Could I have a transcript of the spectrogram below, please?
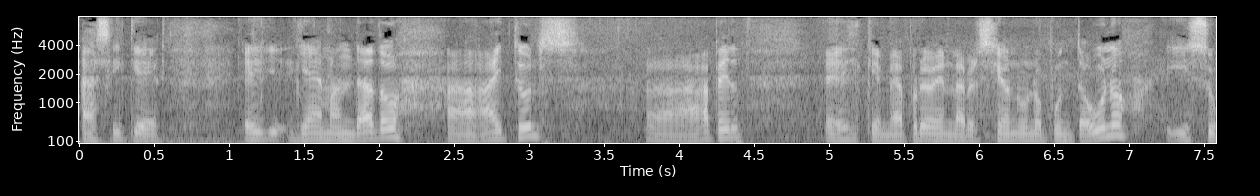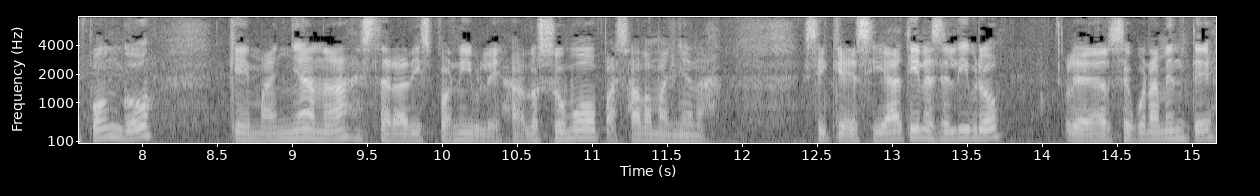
Así que eh, ya he mandado a iTunes, a Apple, eh, que me aprueben la versión 1.1 y supongo que mañana estará disponible, a lo sumo pasado mañana. Así que si ya tienes el libro, seguramente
